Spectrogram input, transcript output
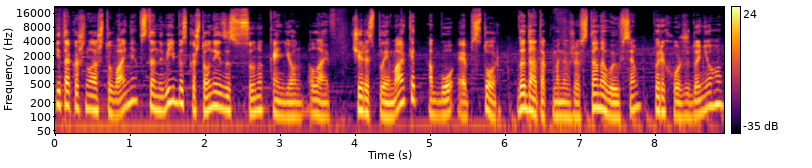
і також налаштування встановіть безкоштовний застосунок Canyon Live через Play Market або App Store. Додаток в мене вже встановився, переходжу до нього.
